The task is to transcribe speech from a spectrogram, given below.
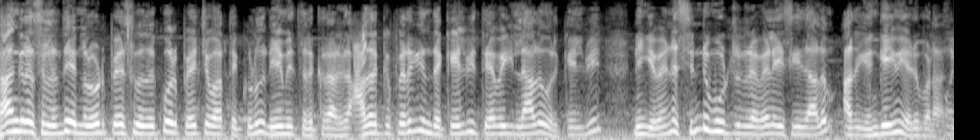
காங்கிரஸிலிருந்து எங்களோடு பேசுவதற்கு ஒரு பேச்சுவார்த்தை குழு நியமித்திருக்கிறார்கள். அதற்கு பிறகு இந்த கேள்வி தேவையில்லாத ஒரு கேள்வி. நீங்கள் வேணால் சிண்டு மூட்டுகிற வேலையை செய்தாலும் அது எங்கேயும் எடுபடாது.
